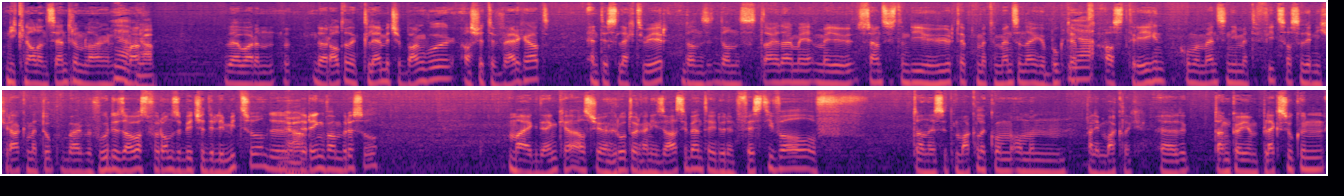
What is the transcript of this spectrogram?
niet knal in het centrum lagen. Ja. Maar ja, wij waren daar altijd een klein beetje bang voor. Als je te ver gaat en het is slecht weer, dan, dan sta je daar met, met je soundsystem die je gehuurd hebt, met de mensen die je geboekt hebt. Ja. Als het regent, komen mensen niet met de fiets als ze er niet geraken met het openbaar vervoer. Dus dat was voor ons een beetje de limiet, zo, de, Ja. de ring van Brussel. Maar ik denk, ja, als je een grote organisatie bent en je doet een festival, of, dan is het makkelijk om, om een... Allee, makkelijk. Eh, dan kun je een plek zoeken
